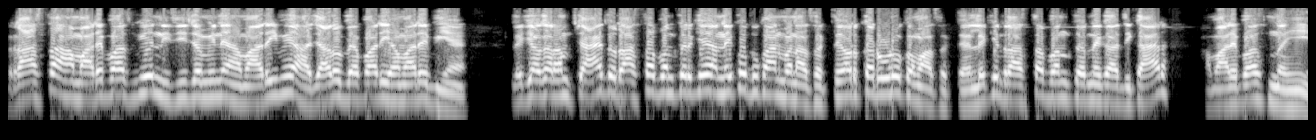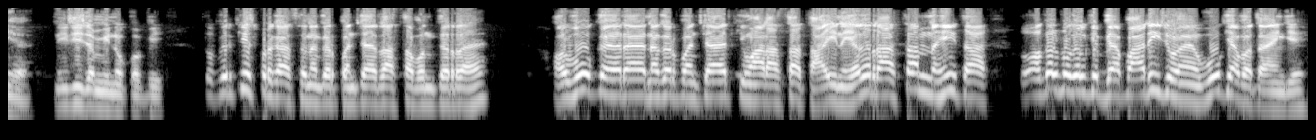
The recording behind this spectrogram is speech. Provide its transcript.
रास्ता हमारे पास भी है निजी जमीनें हमारी भी हैं, हज़ारों व्यापारी हमारे भी हैं। लेकिन अगर हम चाहें तो रास्ता बंद करके अनेकों दुकान बना सकते हैं और करोड़ों कमा सकते हैं लेकिन रास्ता बंद करने का अधिकार हमारे पास नहीं है निजी जमीनों को भी। तो फिर किस प्रकार से नगर पंचायत रास्ता बंद कर रहा है? और वो कह रहा है नगर पंचायत की वहाँ रास्ता था ही नहीं। अगर रास्ता नहीं था तो अगल बगल के व्यापारी जो है वो क्या बताएँगे?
